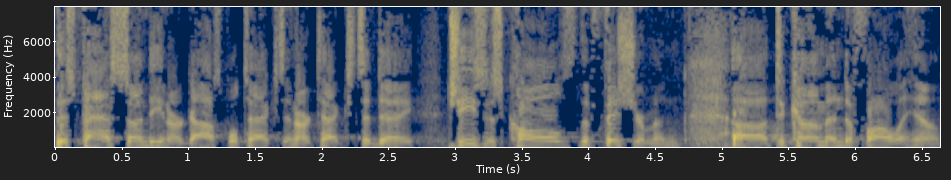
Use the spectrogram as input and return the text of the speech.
this past Sunday in our gospel text in our text today, Jesus calls the fishermen uh, to come and to follow him.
